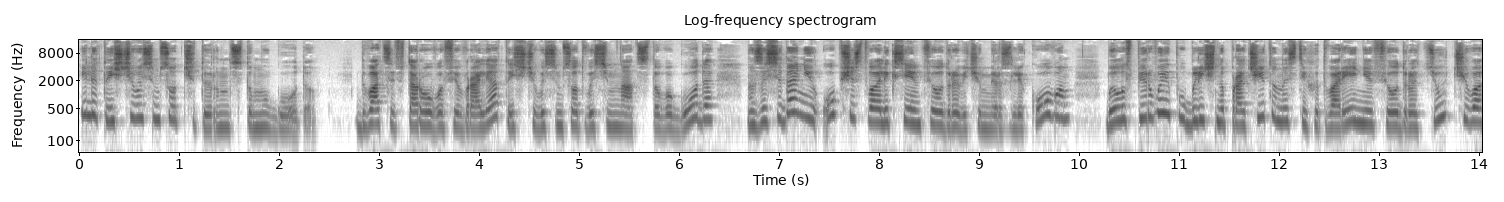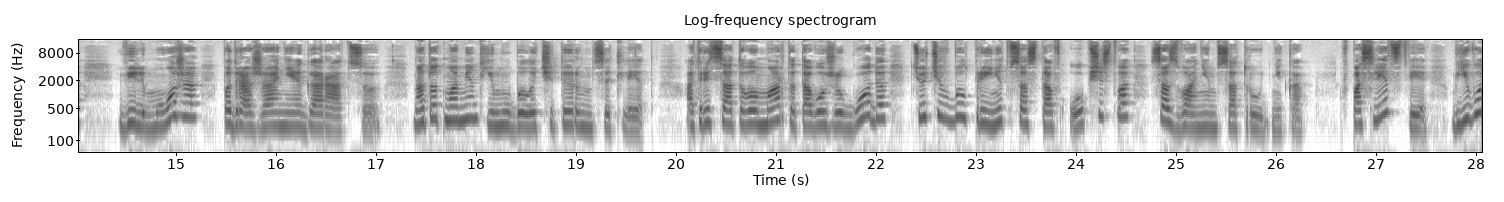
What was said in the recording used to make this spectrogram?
или 1814 году. 22 февраля 1818 года на заседании общества Алексеем Федоровичем Мерзляковым было впервые публично прочитано стихотворение Федора Тютчева «Вельможа. Подражание Горацию». На тот момент ему было 14 лет. А 30 марта того же года Тютчев был принят в состав общества со званием сотрудника. Впоследствии в его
